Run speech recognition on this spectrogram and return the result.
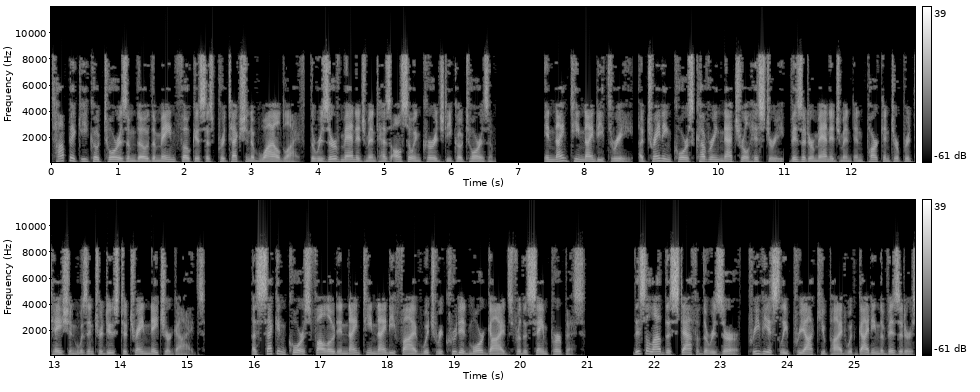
Topic ecotourism Though the main focus is protection of wildlife, the reserve management has also encouraged ecotourism. In 1993, a training course covering natural history, visitor management and park interpretation was introduced to train nature guides. A second course followed in 1995 which recruited more guides for the same purpose. This allowed the staff of the reserve, previously preoccupied with guiding the visitors,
